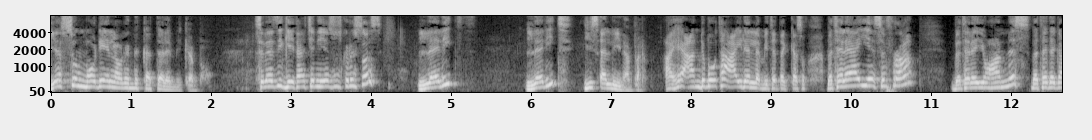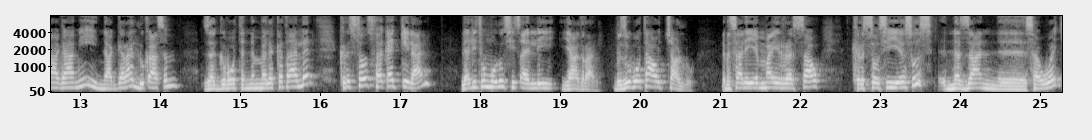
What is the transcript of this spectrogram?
የእሱን ሞዴል ነው ልንከተል የሚገባው። ስለዚህ ጌታችን ኢየሱስ ክርስቶስ ሌሊት ሌሊት ይጸልይ ነበር። ይሄ አንድ ቦታ አይደለም የተጠቀሰው፣ በተለያየ ስፍራ በተለይ ዮሐንስ በተደጋጋሚ ይናገራል። ሉቃስም ዘግቦት እንመለከታለን። ክርስቶስ ፈቀቅ ይላል፣ ሌሊቱን ሙሉ ሲጸልይ ያድራል። ብዙ ቦታዎች አሉ። ለምሳሌ የማይረሳው ክርስቶስ ኢየሱስ እነዛን ሰዎች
